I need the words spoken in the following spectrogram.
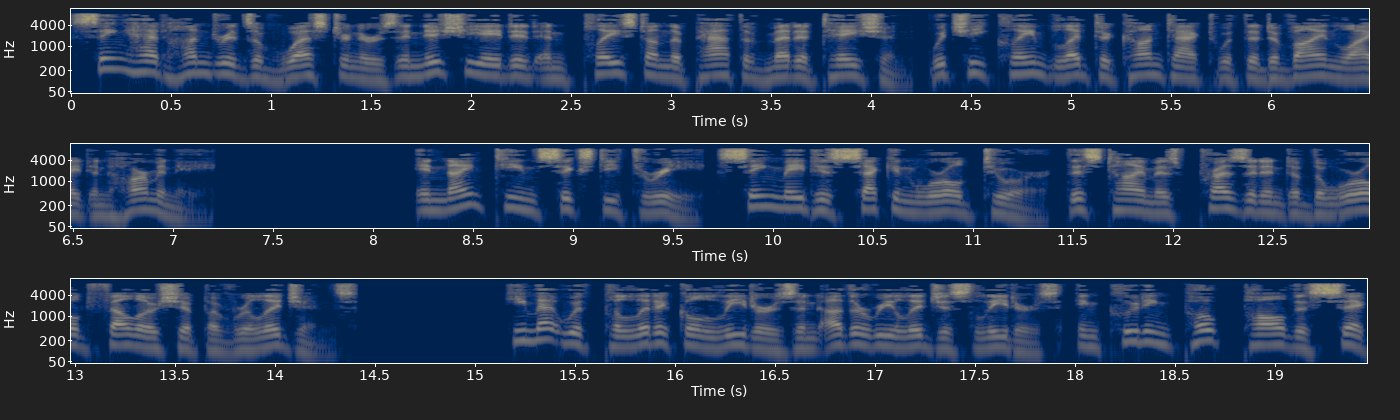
Singh had hundreds of Westerners initiated and placed on the path of meditation, which he claimed led to contact with the divine light and harmony. In 1963, Singh made his second world tour, this time as president of the World Fellowship of Religions. He met with political leaders and other religious leaders, including Pope Paul VI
